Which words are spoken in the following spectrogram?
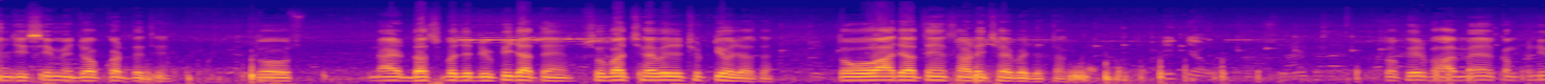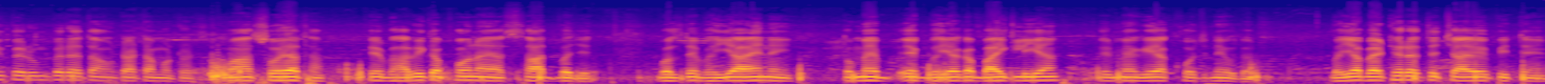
ઓનજીસી માં જોબ કરતા تھے તો ના 10:00 વાગે ડ્યુટી જાતે છે સવારે 6:00 વાગે છૂટી હો જાતા તો આ જાતે 6:30 વાગ્યા સુધી તો ફિર ભાભી મે કંપની પર રૂમ પર રહેતા હું Tata Motors वहां सोया था फिर भाभी का फोन आया 7:00 बजे बोलते भैया आए नहीं तो मैं एक भैया का बाइक लिया फिर मैं गया खोजने उधर भैया बैठे रहते चाय पीते हैं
